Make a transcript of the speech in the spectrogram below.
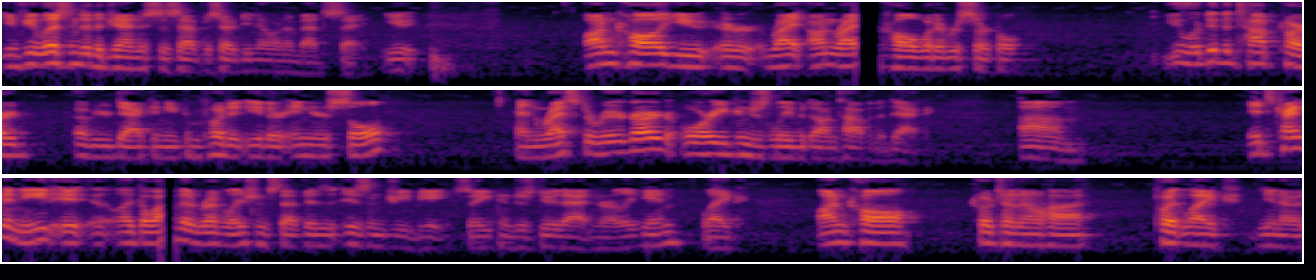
if you listen to the Genesis episode, you know what I'm about to say. You on call, you or right on right call, whatever circle. You look at the top card of your deck, and you can put it either in your soul and rest a rear guard, or you can just leave it on top of the deck. Um, it's kind of neat. It, like a lot of the Revelation stuff is is in GB, so you can just do that in early game. Like on call, Kotonoha, put like you know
